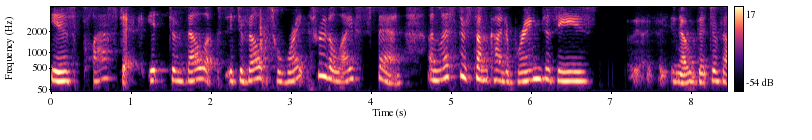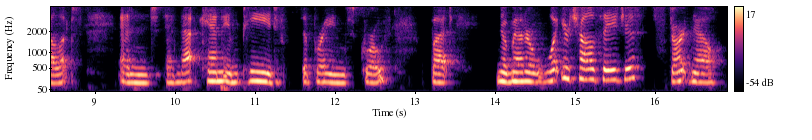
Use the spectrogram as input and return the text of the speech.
is plastic. It develops. It develops right through the lifespan, unless there's some kind of brain disease, you know, that develops, and and that can impede the brain's growth, but no matter what your child's age is, start now.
